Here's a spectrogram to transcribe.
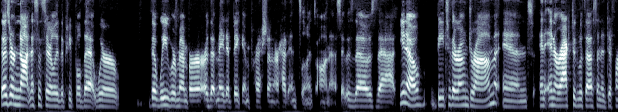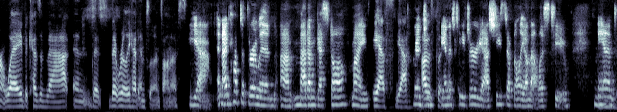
Those are not necessarily the people that we're that we remember or that made a big impression or had influence on us. It was those that, you know, beat to their own drum and and interacted with us in a different way because of that and that that really had influence on us. Yeah. And I'd have to throw in um, Madame Gaston, my Yes, yeah. French and Spanish teacher. Yeah, she's definitely on that list too. Mm-hmm. And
